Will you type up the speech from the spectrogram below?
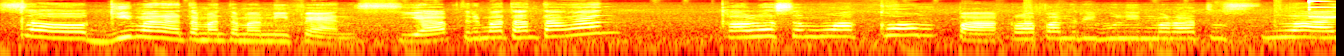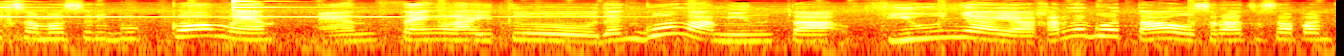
So, gimana teman-teman Mi fans? Siap terima tantangan? Kalau semua kompak 8500 like sama 1000 komen enteng lah itu. Dan gue nggak minta viewnya ya karena gue tahu 185.000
